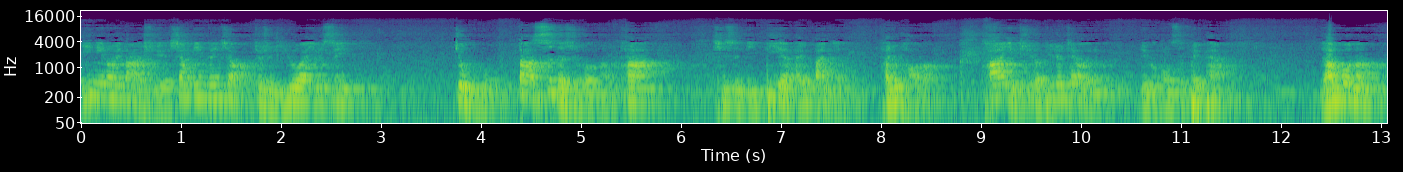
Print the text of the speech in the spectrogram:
伊利诺伊大学香槟分校，就是 UIUC 就读。大四的时候呢，他其实离毕业还有半年，他就跑了，他也去了 Peter Gel 的那个。那个公司 PayPal，然后呢，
